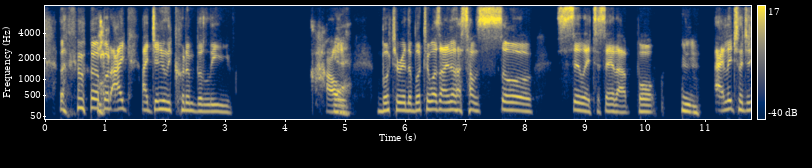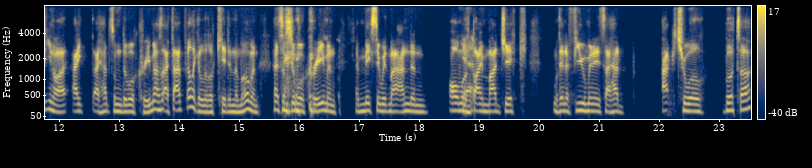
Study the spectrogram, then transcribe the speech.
but I, I genuinely couldn't believe how Yeah. buttery the butter was. I know that sounds so silly to say that, but Hmm. I literally just, you know, I, I, I had some double cream. I, was, I, I felt like a little kid in the moment. I had some double cream and I mixed it with my hand, and almost Yeah. by magic, within a few minutes, I had actual butter.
